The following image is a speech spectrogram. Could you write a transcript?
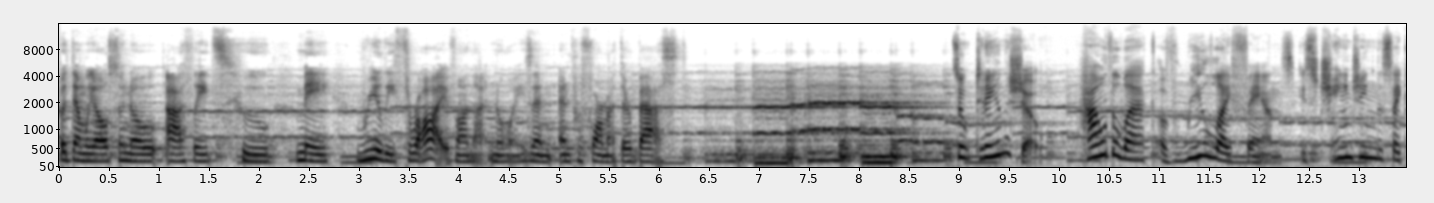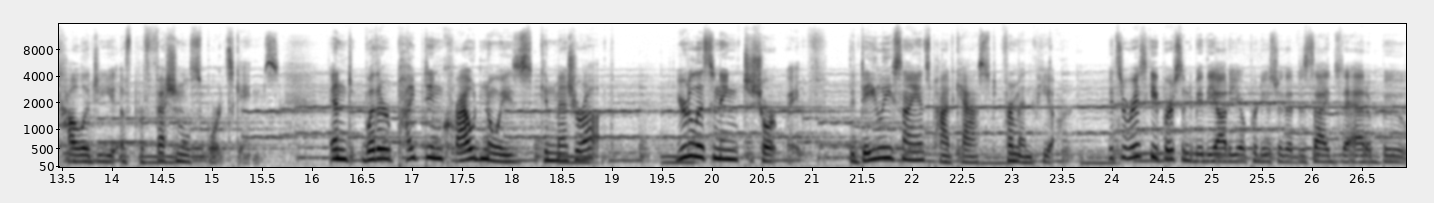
But then we also know athletes who may really thrive on that noise and, and perform at their best. So, today on the show, how the lack of real life fans is changing the psychology of professional sports games, and whether piped in crowd noise can measure up. You're listening to Shortwave, the daily science podcast from NPR. It's a risky person to be the audio producer that decides to add a boo.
